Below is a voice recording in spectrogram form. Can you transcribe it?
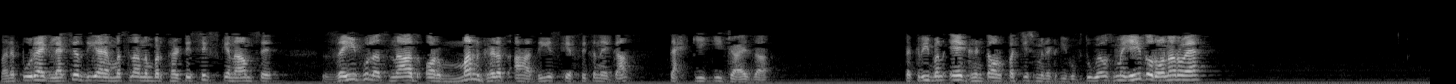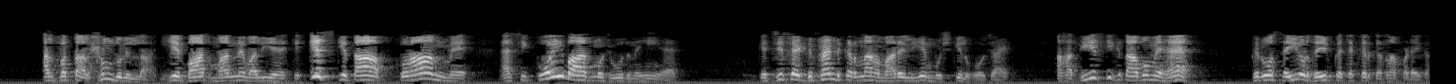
میں نے پورا ایک لیکچر دیا ہے مسئلہ نمبر 36 کے نام سے۔ ضعیف الاسناد اور من گھڑت احادیث کے فتنے کا تحقیقی جائزہ۔ تقریباً ایک گھنٹہ اور پچیس منٹ کی گفتگو ہے۔ اس میں یہی تو رونا رویا ہے۔ البتہ الحمد یہ بات ماننے والی ہے کہ اس کتاب قرآن میں ایسی کوئی بات موجود نہیں ہے کہ جسے ڈیفینڈ کرنا ہمارے لیے مشکل ہو جائے۔ احادیث کی کتابوں میں ہے، پھر وہ صحیح اور ضعیف کا چکر کرنا پڑے گا۔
